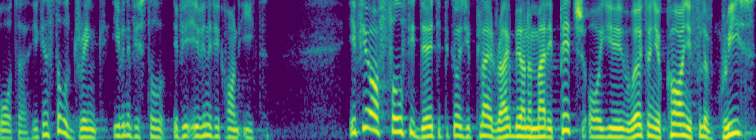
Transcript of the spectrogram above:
water. You can still drink, even if you still, if you, even if you can't eat. If you are filthy dirty because you played rugby on a muddy pitch, or you worked on your car and you're full of grease,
